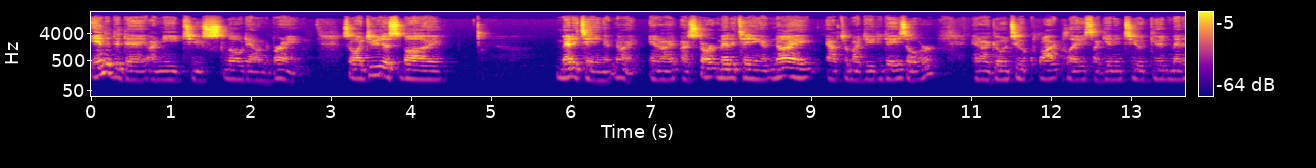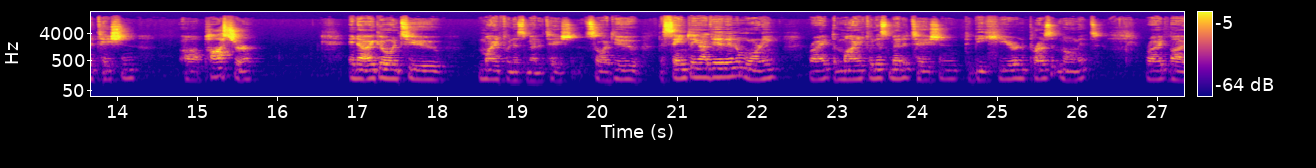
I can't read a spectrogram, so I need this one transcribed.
end of the day, I need to slow down the brain. So I do this by meditating at night. And I, I start meditating at night after my duty day is over. And I go into a quiet place. I get into a good meditation uh, posture. And I go into mindfulness meditation. So I do the same thing I did in the morning, right? The mindfulness meditation to be here in the present moment, right? By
